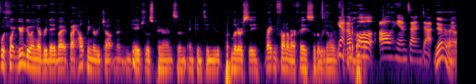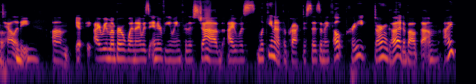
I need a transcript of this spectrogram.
with what you're doing every day by, by helping to reach out and engage those parents and, and continue to put literacy right in front of our face so that we don't ever yeah the whole all hands on deck Yeah. mentality mm-hmm. Um, it, I remember when I was interviewing for this job, I was looking at the practices and I felt pretty darn good about them. I,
